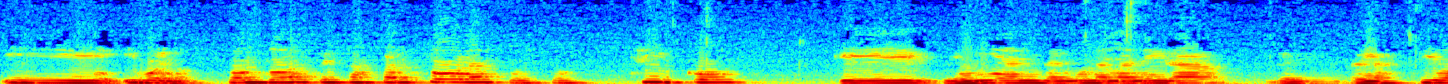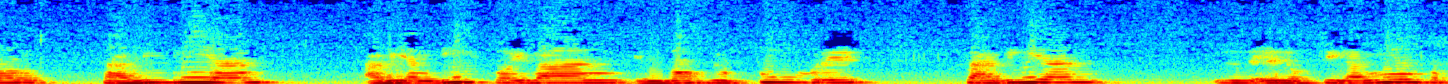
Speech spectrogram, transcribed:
Y, bueno, son todas esas personas, son esos chicos que tenían de alguna manera de relación, sabían, habían visto a Iván el 2 de octubre, sabían el hostigamiento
